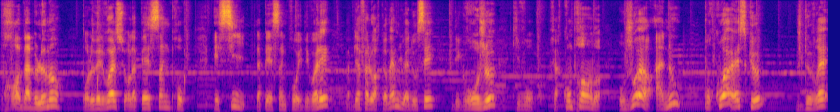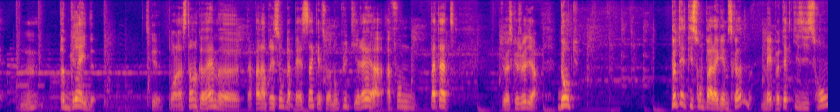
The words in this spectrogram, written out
Probablement pour lever le voile sur la PS5 Pro. Et si la PS5 Pro est dévoilée, il va bien falloir quand même lui adosser des gros jeux qui vont faire comprendre aux joueurs, à nous, pourquoi est-ce que je devrais upgrade parce que pour l'instant, quand même, euh, t'as pas l'impression que la PS5 elle soit non plus tirée à, fond de patate. Tu vois ce que je veux dire? Donc, peut-être qu'ils seront pas à la Gamescom, mais peut-être qu'ils y seront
